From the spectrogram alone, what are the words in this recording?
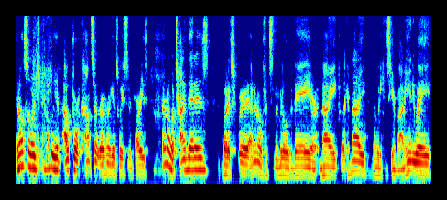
And also, it's probably an outdoor concert where everyone gets wasted in parties. I don't know what time that is, but it's uh, I don't know if it's in the middle of the day or at night. Like at night, nobody can see your body anyway.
